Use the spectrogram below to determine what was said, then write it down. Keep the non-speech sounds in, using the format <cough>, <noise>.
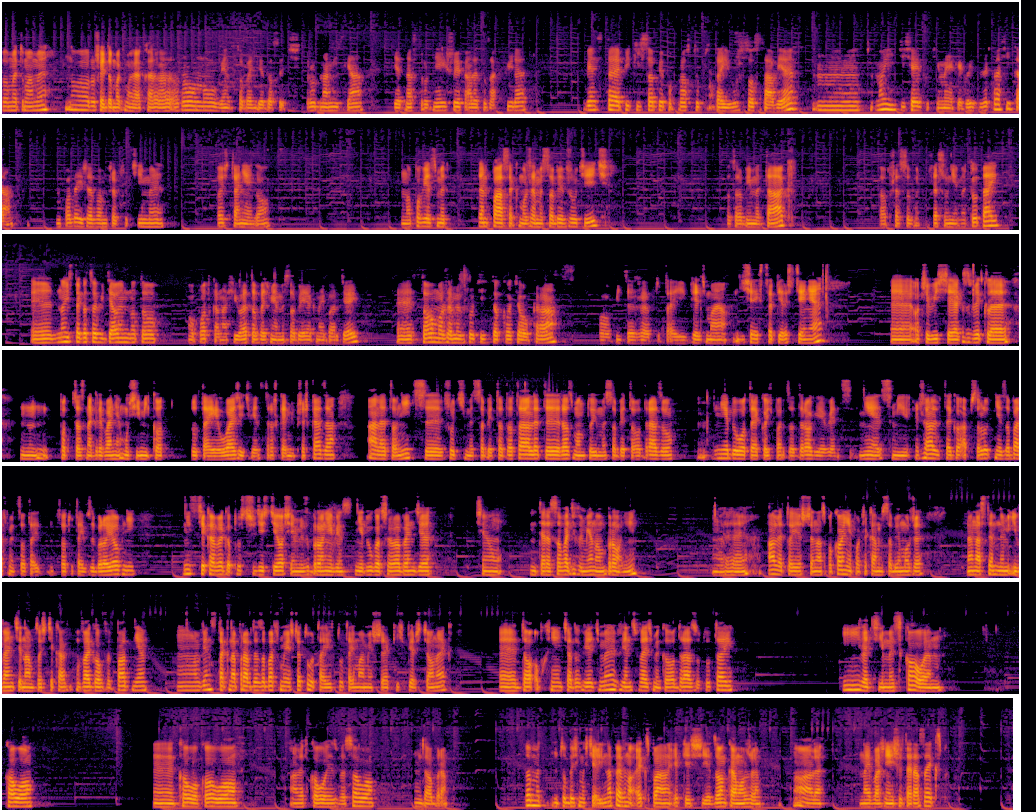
co my tu mamy? No, ruszaj do Magmakaronu, więc to będzie dosyć trudna misja. Jedna z trudniejszych, ale to za chwilę. Więc te epiki sobie po prostu tutaj już zostawię. Mm, No i dzisiaj wrzucimy jakiegoś klasika. Podejrzewam, że wrzucimy coś taniego. No powiedzmy, ten pasek możemy sobie wrzucić. To zrobimy tak. To przesu- przesuniemy tutaj. Yy, No i z tego co widziałem, no to opłotka na siłę to weźmiemy sobie jak najbardziej. E, To możemy wrzucić do kociołka, bo widzę, że tutaj Wiedźma dzisiaj chce pierścienie. E, oczywiście, jak zwykle, mm, podczas nagrywania musi mi kot tutaj łazić, więc troszkę mi przeszkadza, ale to nic. e, Wrzucimy sobie to do toalety, rozmontujmy sobie to od razu. Nie było to jakoś bardzo drogie, więc nie jest mi żal tego absolutnie. Zobaczmy, co co tutaj w zbrojowni. Nic ciekawego, plus 38 już bronię, więc niedługo trzeba będzie się interesować wymianą broni. Yy, Ale to jeszcze na spokojnie, poczekamy sobie, może na następnym evencie nam coś ciekawego wypadnie. Yy, Więc tak naprawdę zobaczmy jeszcze tutaj. Tutaj mam jeszcze jakiś pierścionek yy, do opchnięcia do wiedźmy, więc weźmy go od razu tutaj. I lecimy z kołem. Koło E, koło, koło, ale w koło jest wesoło. Dobra. Co my tu byśmy chcieli? Na pewno expa, jakieś jedzonka może, no ale najważniejszy teraz exp.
